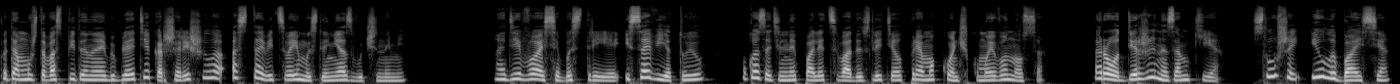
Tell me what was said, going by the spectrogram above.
потому что воспитанная библиотекарша решила оставить свои мысли неозвученными. «Одевайся быстрее и советую!» Указательный палец Вады взлетел прямо к кончику моего носа. «Рот держи на замке. Слушай и улыбайся.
